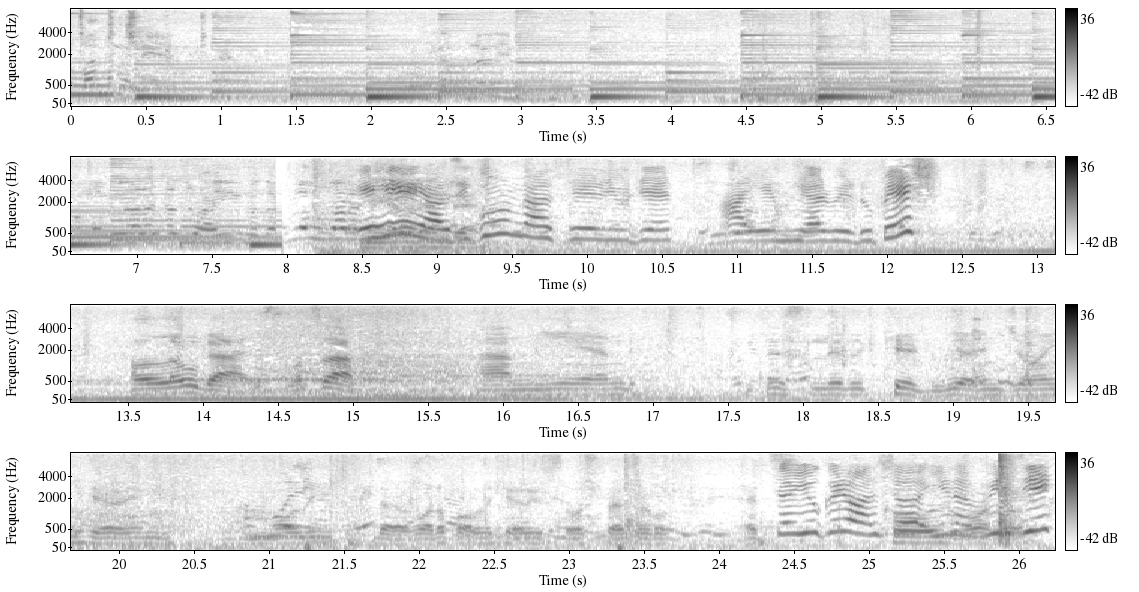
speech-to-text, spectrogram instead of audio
Hey, how's it going guys? Here UJ. I am here with Rupesh. Hello guys, what's up? I'm me and this little kid. We are enjoying here in Amboli. The waterfall here is so special. It's So you can also, you know, water. visit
